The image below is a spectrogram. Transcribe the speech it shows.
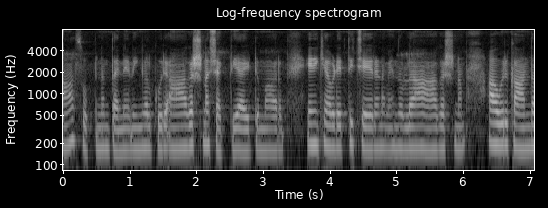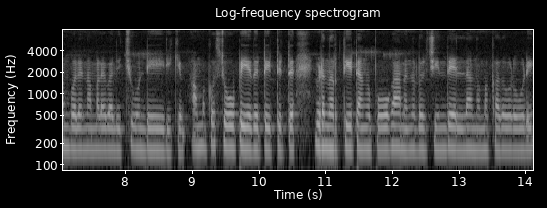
ആ സ്വപ്നം തന്നെ നിങ്ങൾക്കൊരു ആകർഷണ ശക്തിയായിട്ട് മാറും. എനിക്ക് അവിടെ എത്തിച്ചേരണം എന്നുള്ള ആ ആകർഷണം ആ ഒരു കാന്തം പോലെ നമ്മളെ വലിച്ചുകൊണ്ടേയിരിക്കും. നമുക്ക് സ്റ്റോപ്പ് ചെയ്തിട്ട് ഇട്ടിട്ട് ഇവിടെ നിർത്തിയിട്ട് അങ്ങ് പോകാമെന്നുള്ളൊരു ചിന്തയെല്ലാം നമുക്കതോടുകൂടി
